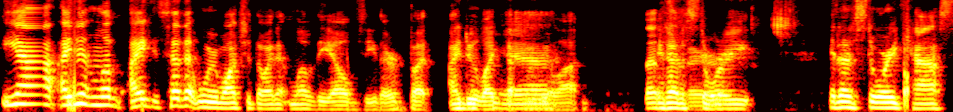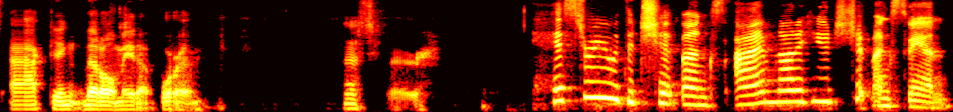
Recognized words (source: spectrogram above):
Yeah, I didn't love. I said that when we watched it, though. I didn't love the elves either, but I do like that Yeah, movie a lot. It had a story. It had a story, cast, acting that all made up for it. That's fair. History with the Chipmunks. I'm not a huge Chipmunks fan.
